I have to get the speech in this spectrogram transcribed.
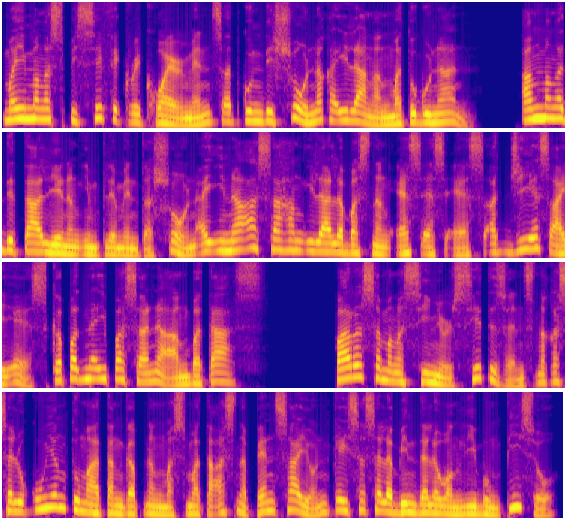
May mga specific requirements at kondisyon na kailangang matugunan. Ang mga detalye ng implementasyon ay inaasahang ilalabas ng SSS at GSIS kapag naipasa na ang batas. Para sa mga senior citizens na kasalukuyang tumatanggap ng mas mataas na pensayon kaysa sa 12,000 piso,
